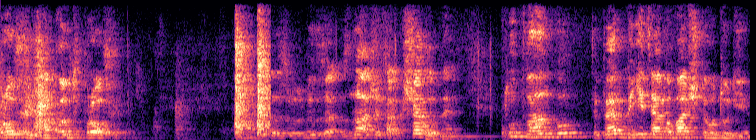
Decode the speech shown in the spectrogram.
Профіль на контрпрофіль. Значить так, ще одне. Ту планку тепер мені треба бачити отут є.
